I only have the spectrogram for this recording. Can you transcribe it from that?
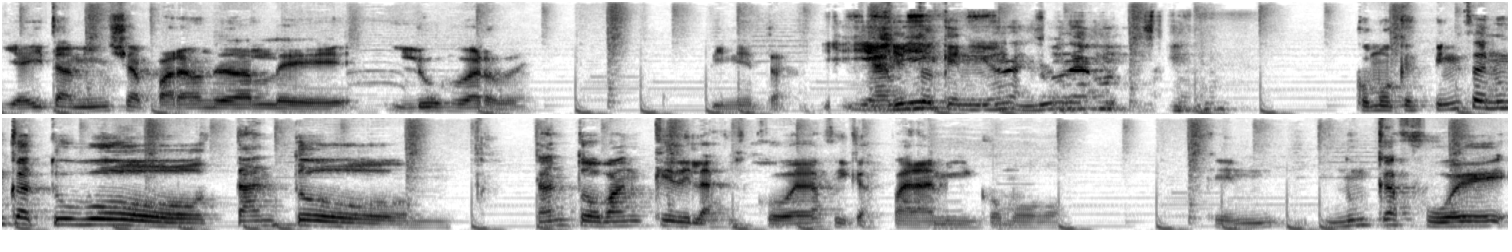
Y ahí también ya pararon de darle luz verde. Spinetta. Y, y a mí, que y una- una- como que Spinetta nunca tuvo tanto tanto banque de las discográficas para mí, como que nunca fue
